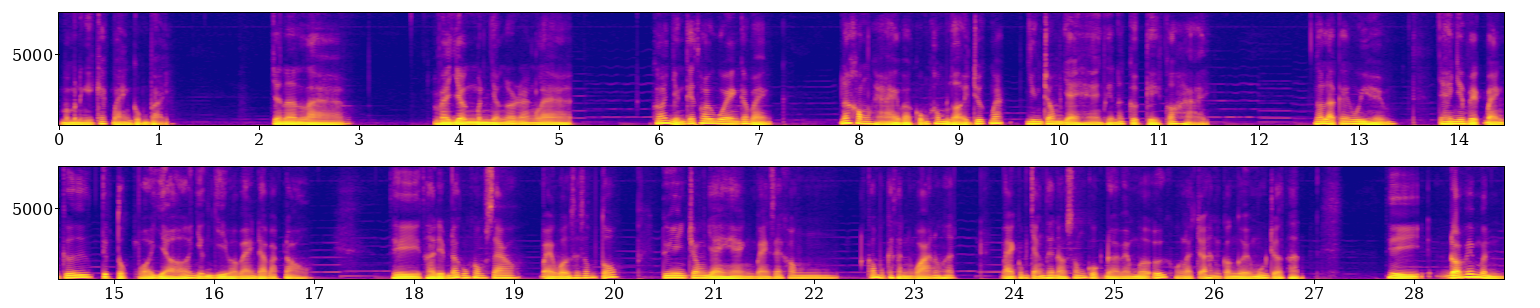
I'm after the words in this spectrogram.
Mà mình nghĩ các bạn cũng vậy. Cho nên là, và dần mình nhận ra rằng là có những cái thói quen các bạn, nó không hại và cũng không lợi trước mắt. Nhưng trong dài hạn thì nó cực kỳ có hại. Nó là cái nguy hiểm. Chẳng hạn như việc bạn cứ tiếp tục bỏ dở những gì mà bạn đã bắt đầu, thì thời điểm đó cũng không sao bạn vẫn sẽ sống tốt. Tuy nhiên trong dài hạn bạn sẽ không có một cái thành quả nào hết. Bạn cũng chẳng thể nào sống cuộc đời bạn mơ ước hoặc là trở thành con người muốn trở thành. Thì đối với mình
